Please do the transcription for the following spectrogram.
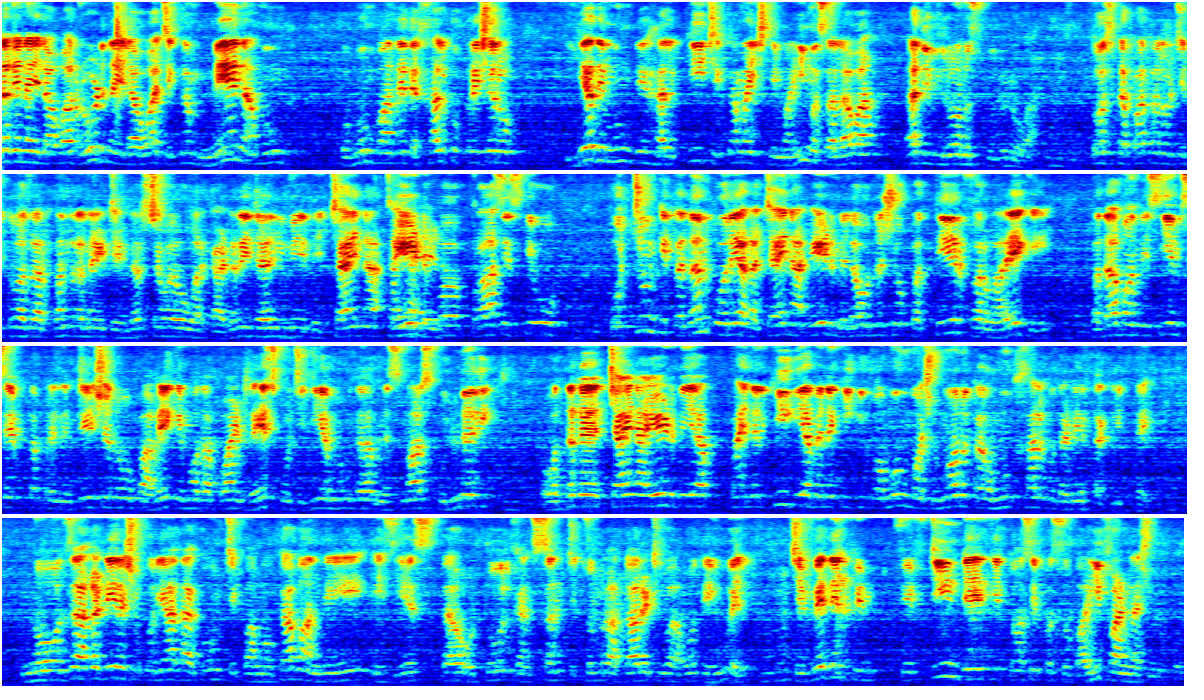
دغه نه علاوه روډ نه علاوه چې کوم مین امونږ په مونږ باندې د خلکو پریشر او یا د مونږ د حلقي چې کومه اجتماعي مسله وه د ویرونو سکولونو وه تاسو ته پته لرو چې 2015 نه ټینډر شوی او ورکاډرې جاری وي د چاینا ایډ په پروسس کې وو خو چونکې تر نن پورې هغه چاينا ايډ ملاو نه شو په تير فرورۍ کې په دا باندې سي ايم صيب ته پريزنټيشن وو په هغې کې مو دا پواينټ ريز کړو چې جي امونږ د مسمار سکولونه دي او دغه چاينا ايډ به يا فاينل کيږي يا به نه کيږي خو امونږ ماشومانو ته امونږ خلکو ته ډير تکليف کوي نو زه هغه ډيره شکريا ادا کوم چې په موقع باندې اي سي ايس ته او ټول کنسرن چې څومره اتارټي وو هغو ته يې وويل چې ويدين ففټین ډیز کې تاسو په صوبایي فنډ نه شروع کو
